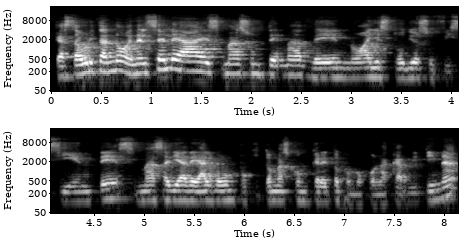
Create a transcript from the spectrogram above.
Que hasta ahorita no, en el CLA es más un tema de no hay estudios suficientes, más allá de algo un poquito más concreto como con la carnitina,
